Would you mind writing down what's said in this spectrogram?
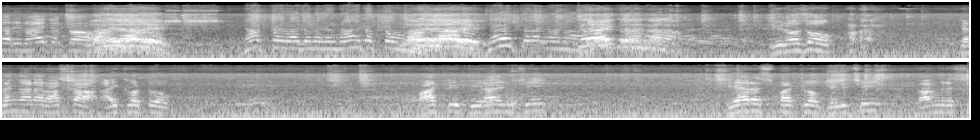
గారి నాయకత్వం. డాక్టర్ రాజన్న గారి నాయకత్వం జై తెలంగాణ. ఈరోజు తెలంగాణ రాష్ట్ర హైకోర్టు పార్టీ ఫిరాయించి బీఆర్ఎస్ పార్టీలో గెలిచి కాంగ్రెస్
